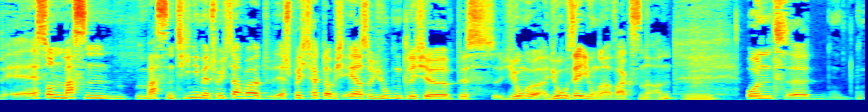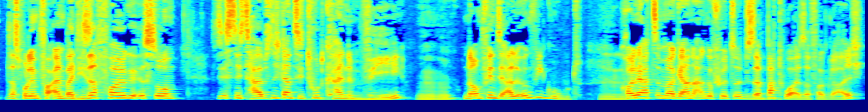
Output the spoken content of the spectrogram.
er ist so ein Massen, Massen-Teenie-Mensch, würde ich sagen, aber er spricht halt, glaube ich, eher so Jugendliche bis junge, ju, sehr junge Erwachsene an. Mhm. Und äh, das Problem vor allem bei dieser Folge ist so, sie ist nichts halbes, nicht ganz, sie tut keinem weh. Mhm. Und darum finden sie alle irgendwie gut. Mhm. Collier hat es immer gerne angeführt, so dieser Budweiser-Vergleich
